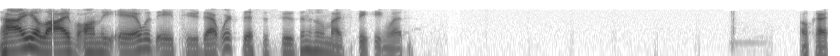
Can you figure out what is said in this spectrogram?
Hi, you're live on the air with ATU Network. This is Susan. Who am I speaking with? Okay.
